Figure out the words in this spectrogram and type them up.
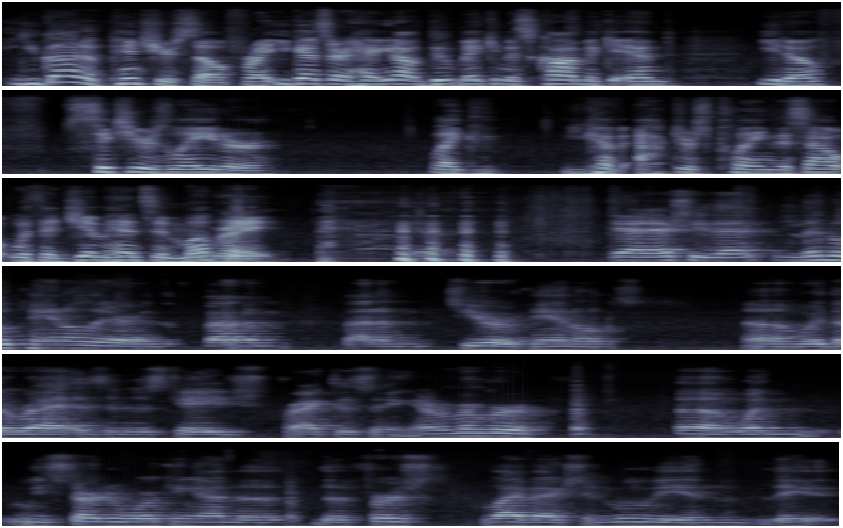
you gotta pinch yourself, right? You guys are hanging out, do, making this comic, and you know, six years later, like you have actors playing this out with a Jim Henson Muppet. Right. Yeah, yeah. Actually, that middle panel there and the bottom bottom tier of panels, uh, where the rat is in his cage practicing. I remember uh, when we started working on the the first live action movie, and the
